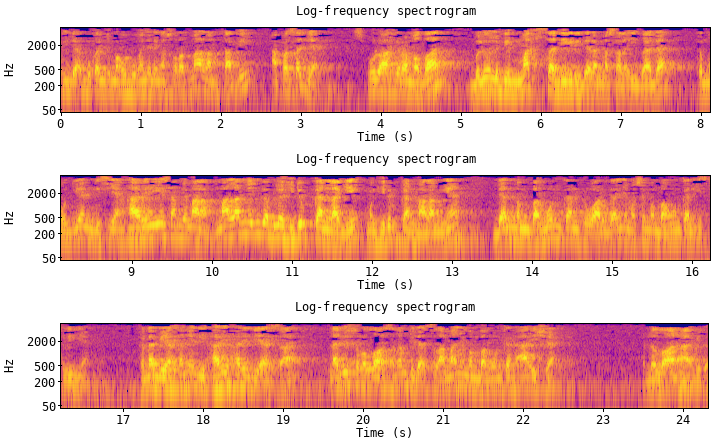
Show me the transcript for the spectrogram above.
tidak bukan cuma hubungannya dengan sholat malam, tapi apa saja 10 akhir Ramadan beliau lebih maksa diri dalam masalah ibadah kemudian di siang hari sampai malam malamnya juga beliau hidupkan lagi menghidupkan malamnya dan membangunkan keluarganya maksudnya membangunkan istrinya karena biasanya di hari-hari biasa Nabi SAW tidak selamanya membangunkan Aisyah Radhiallahu anha gitu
